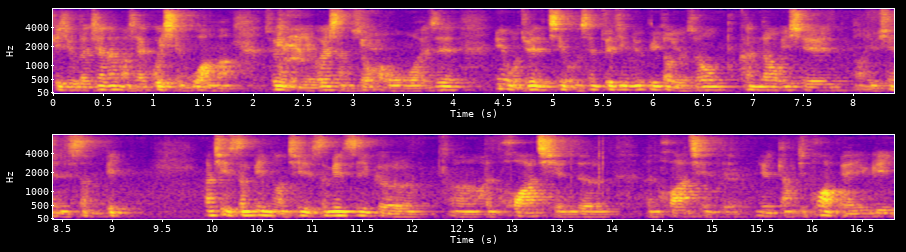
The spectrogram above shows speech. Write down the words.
其实等下他马上贵闲话嘛，所以我们也会想说哦，我还是因为我觉得，其实我现在最近就遇到有时候看到一些啊，有些人生病，他其实生病啊，其实生病是一个呃很花钱的，很花钱的，因为讲起话因为。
